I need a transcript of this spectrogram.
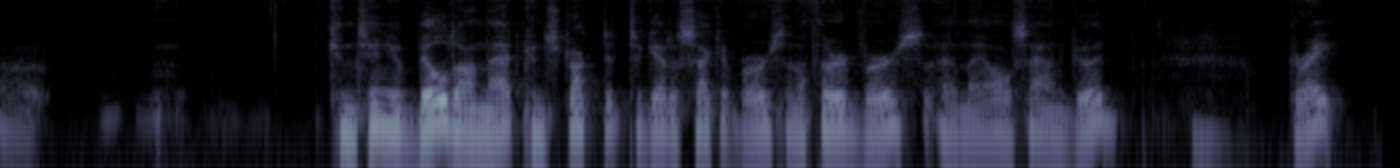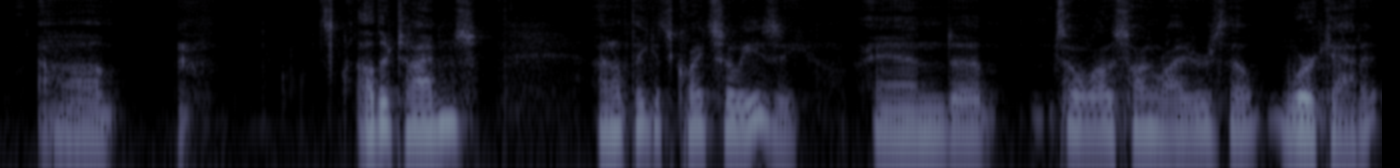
uh, uh, continue build on that construct it to get a second verse and a third verse and they all sound good. Great. Um, other times i don't think it's quite so easy. And uh, so a lot of songwriters they'll work at it.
